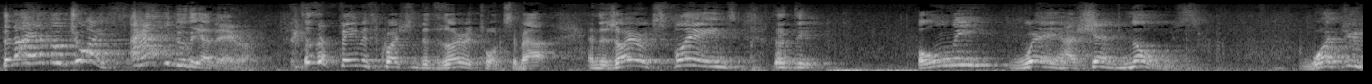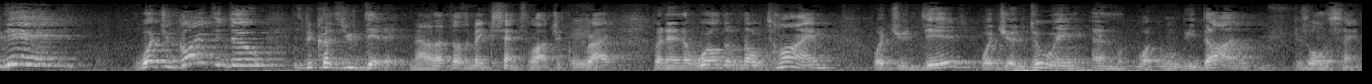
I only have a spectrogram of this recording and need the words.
then I have no choice. I have to do the Aveira. This is a famous question that the Zohar talks about. And the Zohar explains that the only way Hashem knows what you did what you're going to do is because you did it. Now, that doesn't make sense logically, right? But in a world of no time, what you did, what you're doing, and what will be done is all the same.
